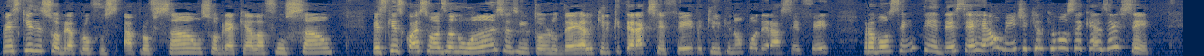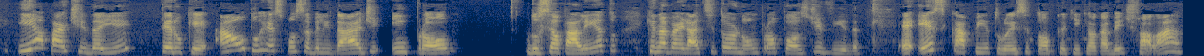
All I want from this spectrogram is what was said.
Pesquise sobre a profissão, sobre aquela função, pesquise quais são as nuances em torno dela, aquilo que terá que ser feito, aquilo que não poderá ser feito, para você entender se é realmente aquilo que você quer exercer. E a partir daí, ter o quê? Autoresponsabilidade em prol do seu talento, que na verdade se tornou um propósito de vida. É, esse capítulo, esse tópico aqui que eu acabei de falar,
